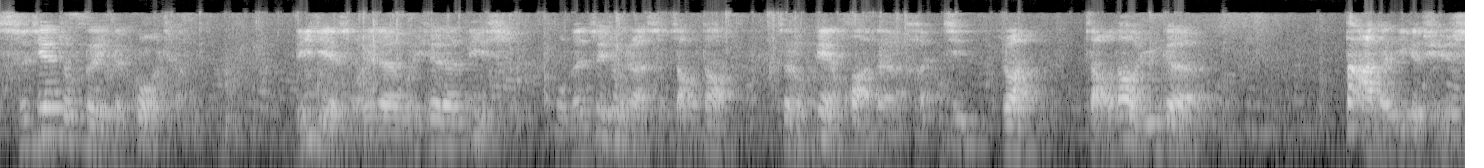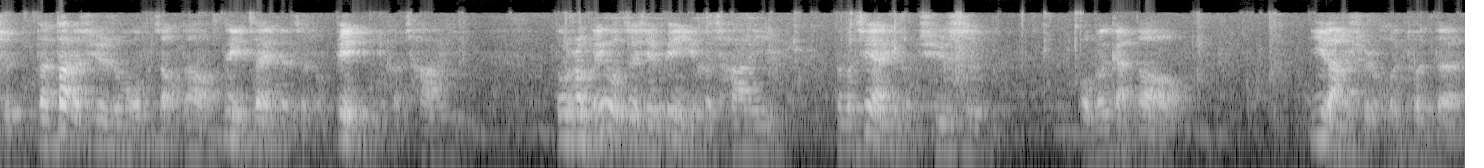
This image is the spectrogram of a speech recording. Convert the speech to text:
时间中的一个过程，理解所谓的文学的历史，我们最重要的是找到这种变化的痕迹，是吧？找到一个大的一个趋势，在大的趋势中，我们找到内在的这种变异和差异。如果说没有这些变异和差异，那么这样一种趋势，我们感到。依然是混沌的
